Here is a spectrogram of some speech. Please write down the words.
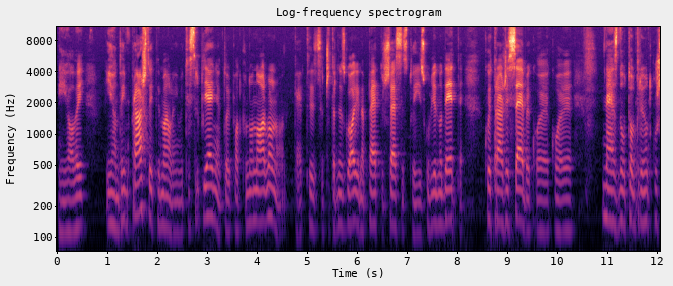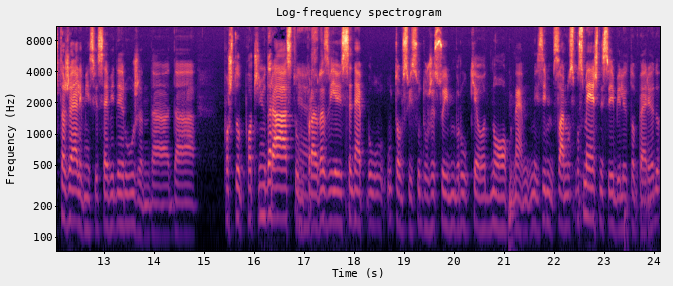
I ovaj, I onda im praštajte malo, imajte strpljenja, to je potpuno normalno. Dete sa 14 godina, 15, 16, to je izgubljeno dete koje traži sebe, koje, koje ne zna u tom trenutku šta želi, misli o sebi da je ružan, da, da pošto počinju da rastu, yes. pra, razvijaju se ne, u, u tom smislu, duže su im ruke od nog, ne, mislim, stvarno smo smešni svi bili u tom periodu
